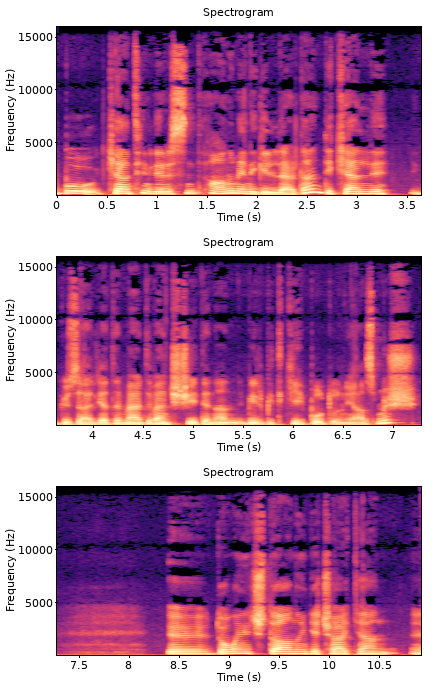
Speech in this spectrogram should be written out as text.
bu kentin ilerisinde hanım enigillerden dikenli güzel ya da merdiven çiçeği denen bir bitki bulduğunu yazmış. E, Dovaniç Dağı'nı geçerken e,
